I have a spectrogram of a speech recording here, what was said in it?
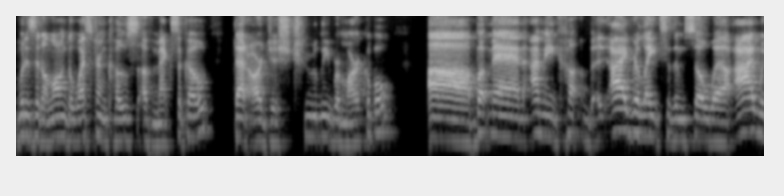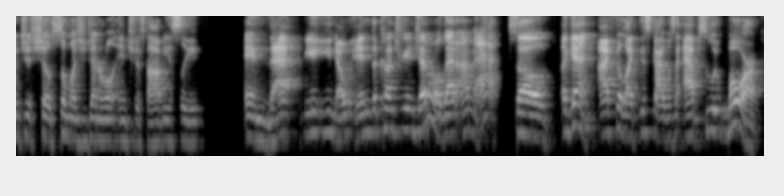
what is it along the western coast of Mexico that are just truly remarkable. Uh, but man, I mean, I relate to them so well. I would just show so much general interest, obviously, in that, you, you know, in the country in general that I'm at. So again, I feel like this guy was an absolute bore.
